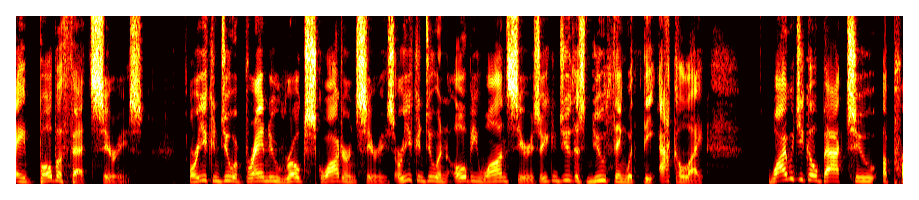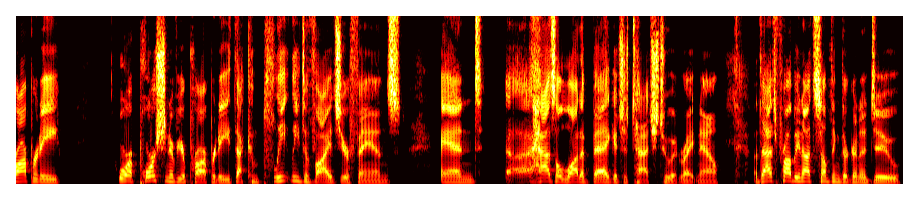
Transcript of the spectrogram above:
a Boba Fett series, or you can do a brand new Rogue Squadron series, or you can do an Obi Wan series, or you can do this new thing with the Acolyte. Why would you go back to a property or a portion of your property that completely divides your fans and uh, has a lot of baggage attached to it right now. That's probably not something they're going to do.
